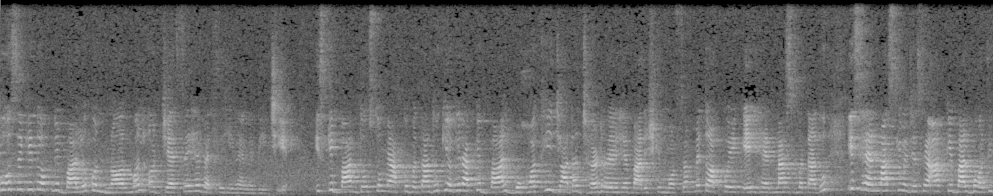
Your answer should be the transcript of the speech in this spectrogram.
हो सके तो अपने बालों को नॉर्मल और जैसे है वैसे ही रहने दीजिए। इसके बाद दोस्तों मैं आपको बता दूँ कि अगर आपके बाल बहुत ही ज़्यादा झड़ रहे हैं बारिश के मौसम में तो आपको एक एक हेयर मास्क बता दूँ। इस हेयर मास्क की वजह से आपके बाल बहुत ही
